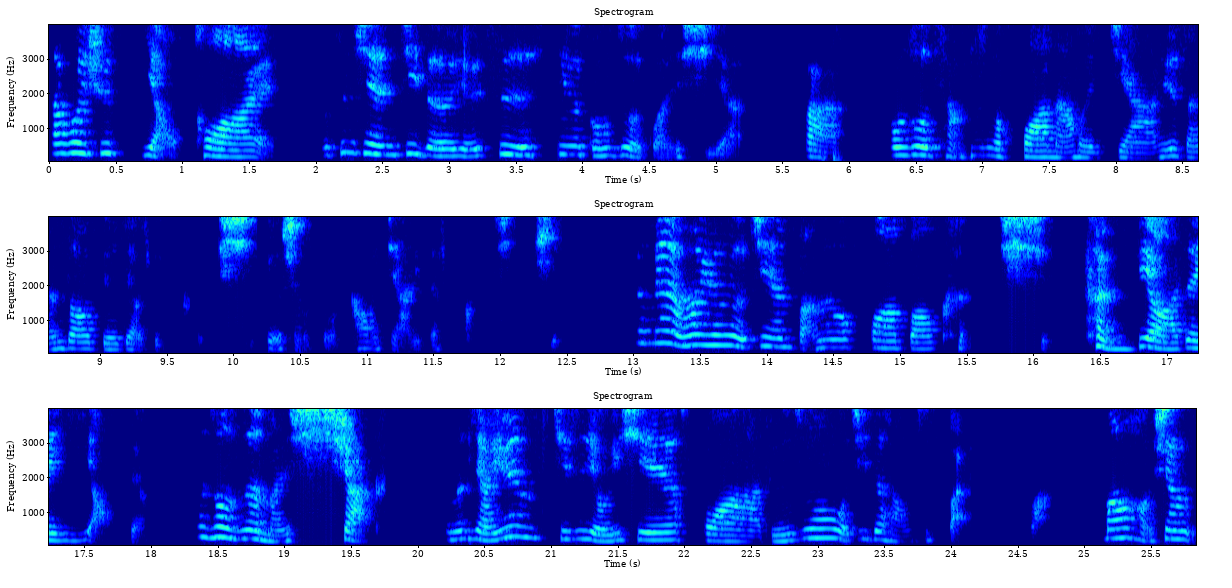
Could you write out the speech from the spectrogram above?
它会去咬花。哎，我之前记得有一次因为工作的关系啊，把工作场那个花拿回家，因为反正都要丢掉去洗。就想说拿回家里再放几天，就没想到悠悠竟然把那个花苞啃啃掉啊，在咬这样。那时候真的蛮 shock。怎么讲？因为其实有一些花，比如说我记得好像是百合吧，猫好像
